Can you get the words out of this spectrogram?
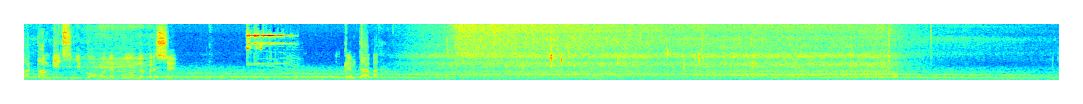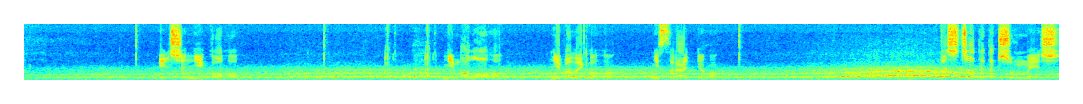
Так, там більше нікого не було, не бреши. Крім тебе. Більше нікого. Ні малого, ні великого, ні середнього. Та що ти так шумиш?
